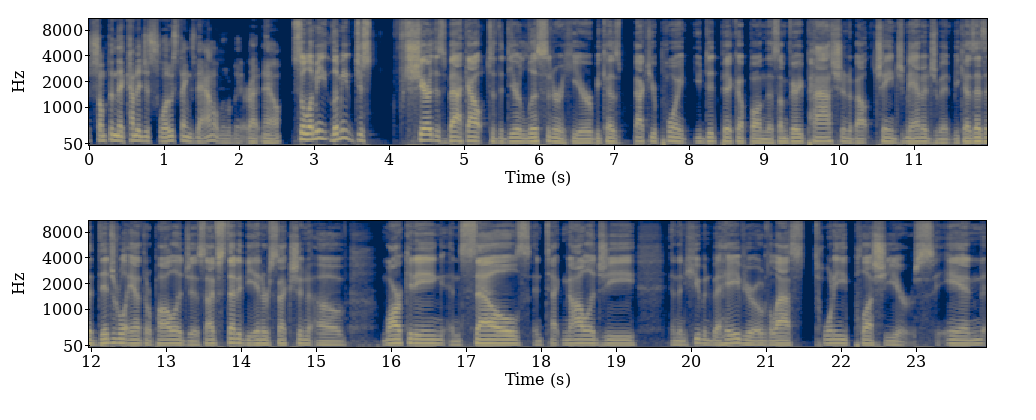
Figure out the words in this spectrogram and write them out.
something that kind of just slows things down a little bit right now. So let me let me just share this back out to the dear listener here because back to your point you did pick up on this i'm very passionate about change management because as a digital anthropologist i've studied the intersection of marketing and sales and technology and then human behavior over the last 20 plus years and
